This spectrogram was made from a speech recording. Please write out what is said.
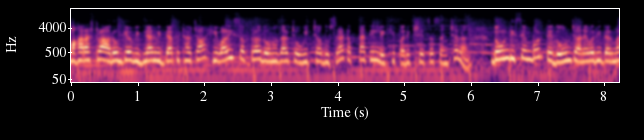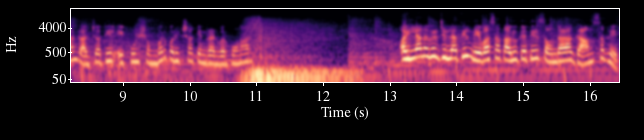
महाराष्ट्र आरोग्य विज्ञान विद्यापीठाच्या हिवाळी सत्र दोन हजार चोवीसच्या दुसऱ्या टप्प्यातील लेखी परीक्षेचं संचलन दोन डिसेंबर ते दोन जानेवारी दरम्यान राज्यातील एकूण शंभर परीक्षा केंद्रांवर होणार. अहिल्यानगर जिल्ह्यातील नेवासा तालुक्यातील सौंदाळा ग्रामसभेत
